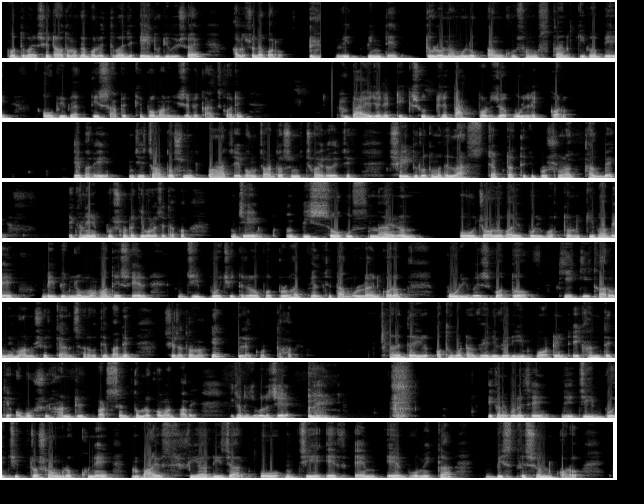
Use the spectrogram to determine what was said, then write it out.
হতে পারে, সেটাও তোমাকে বলে দিতে পারে যে এই দুটি বিষয়ে আলোচনা করো। হৃৎপিণ্ডের তুলনামূলক অঙ্গ সংস্থান কীভাবে অভিব্যক্তির সাপেক্ষে প্রমাণ হিসেবে কাজ করে? বায়োজেনেটিক সূত্রে তাৎপর্য উল্লেখ করো। এবারে যে চার দশমিক পাঁচ এবং চার দশমিক ছয় রয়েছে, সেই দুটো তোমাদের লাস্ট চ্যাপ্টার থেকে প্রশ্ন থাকবে। এখানে প্রশ্নটা কি বলেছে দেখো, যে বিশ্ব উষ্ণায়ন ও জলবায়ু পরিবর্তন কীভাবে বিভিন্ন মহাদেশের জীব বৈচিত্র্যের উপর প্রভাব ফেলছে তা মূল্যায়ন করো। পরিবেশগত কি কি কারণে মানুষের ক্যান্সার হতে পারে সেটা তোমাকে উল্লেখ করতে হবে। অথবাটা ভেরি ভেরি ইম্পর্টেন্ট এখান থেকে অবশ্যই হান্ড্রেড পার্সেন্ট তোমরা কমন পাবে। এখানে কি বলেছে? এখানে বলেছে যে জীব বৈচিত্র্য সংরক্ষণে বায়োস্ফিয়ার রিজার্ভ ও জেএফএম এর ভূমিকা বিশ্লেষণ করো।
